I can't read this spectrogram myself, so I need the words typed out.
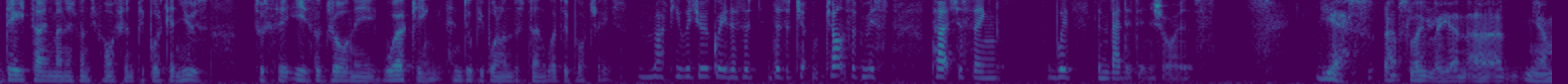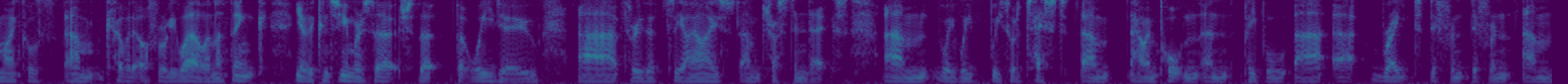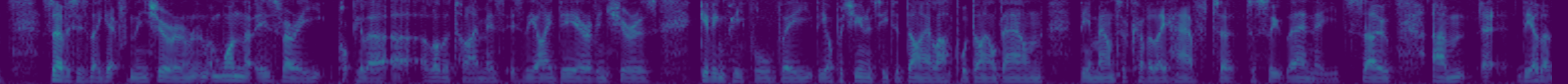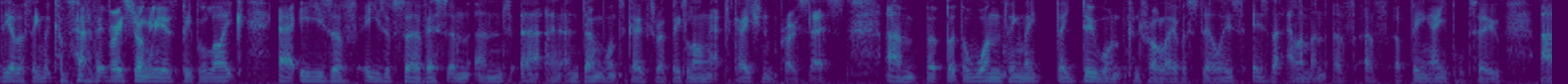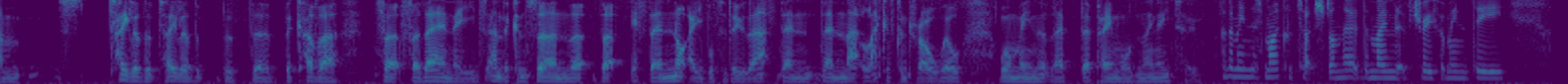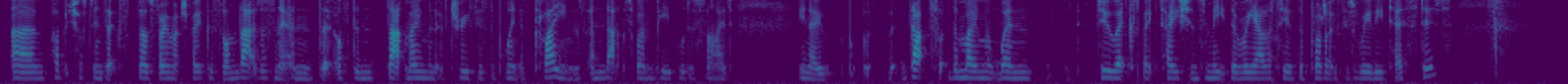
data and management information people can use to say is the journey working and do people understand what they purchase. Matthew, would you agree? There's a there's a ch- chance of mispurchasing with embedded insurance. Yes, absolutely, and uh, you know Michael's um, covered it off really well, and I think you know the consumer research that that we do uh, through the CII's um, Trust Index, um, we, we, we sort of test um, how important and people uh, uh, rate different different um, services they get from the insurer. And, and one that is very popular uh, a lot of the time is is the idea of insurers giving people the the opportunity to dial up or dial down the amount of cover they have to, to suit their needs. So um, uh, the other the other thing that comes out of it very strongly is people like uh, ease of of ease of service and and uh, and don't want to go through a big long application process. Um, but but the one thing they, they do want control over still is is that element of of, of being able to um, tailor the tailor the, the, the, the cover for, for their needs and a concern that, that if they're not able to do that, then then that lack of control will will mean that they're they're paying more than they need to. And I mean, as Michael touched on there, the moment of truth. I mean, the um, Public Trust Index does very much focus on that, doesn't it? And that often that moment of truth is the point of claims, and that's when people decide, you know, that's the moment when do expectations meet the reality of the product is really tested.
